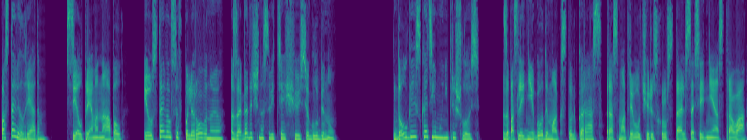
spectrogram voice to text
поставил рядом, сел прямо на пол и уставился в полированную, загадочно светящуюся глубину. Долго искать ему не пришлось. За последние годы Мак столько раз рассматривал через хрусталь соседние острова,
